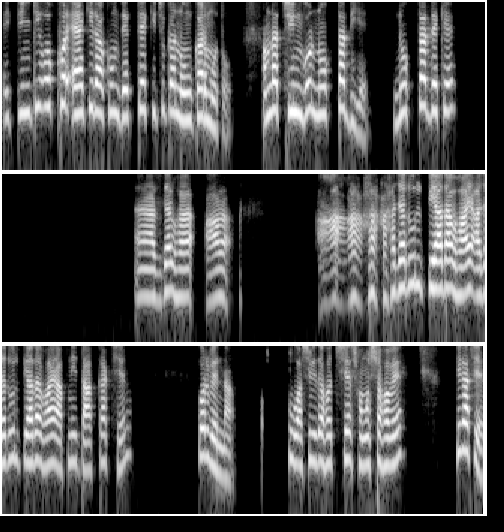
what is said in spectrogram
এই তিনটি অক্ষর একই রকম দেখতে কিছুটা নৌকার মতো। আমরা চিনবো নোক্তা দিয়ে। নোক্তা দেখে আজগার হা- হাজারুল পেয়াদা ভাই হাজারুল পেয়াদা ভাই, আপনি দাগ কাটছেন। করবেন না। খুব অসুবিধা হচ্ছে, সমস্যা হবে। ঠিক আছে?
